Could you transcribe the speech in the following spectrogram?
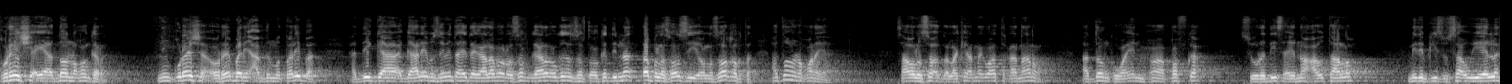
qurayshi ayaa addoon noqon kara. Nin quraysha oo reer bani cabdilmualiba haddii gaalihi muslimiinta ay dagaalamaan oo saf gaalada ka soo safto oo kadibna dhab la soo siiyo oo la soo qabta addoon noqonaya. Saa la socdo lakiin annaga waa taqaanaano addoonku waa in muxuua qofka suuradiis ay nooca u taallo midabkiisu saa u yeela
